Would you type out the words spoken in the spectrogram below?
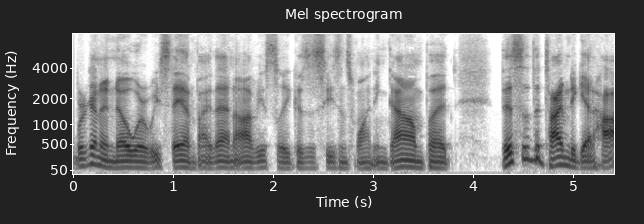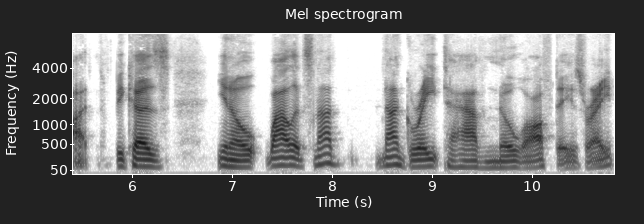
we're gonna know where we stand by then, obviously, because the season's winding down. But this is the time to get hot because you know while it's not not great to have no off days, right?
